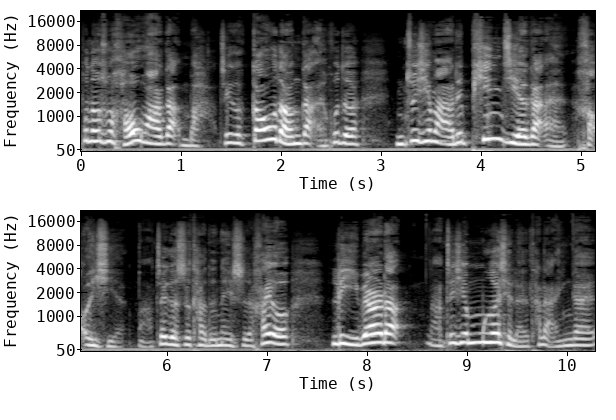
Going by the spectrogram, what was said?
不能说豪华感吧，这个高档感或者你最起码这拼接感好一些啊。这个是它的内饰，还有里边的啊，这些摸起来它俩应该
